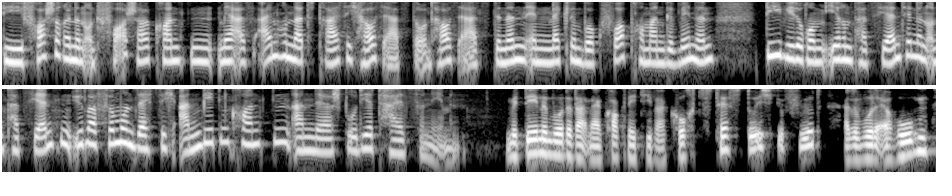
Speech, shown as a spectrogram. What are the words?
Die Forscherinnen und Forscher konnten mehr als 130 Hausärzte und Hausärztinnen in Mecklenburg-Vorpommern gewinnen, die wiederum ihren Patientinnen und Patienten über 65 anbieten konnten, an der Studie teilzunehmen. Mit denen wurde dann ein kognitiver Kurztest durchgeführt, also wurde erhoben,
